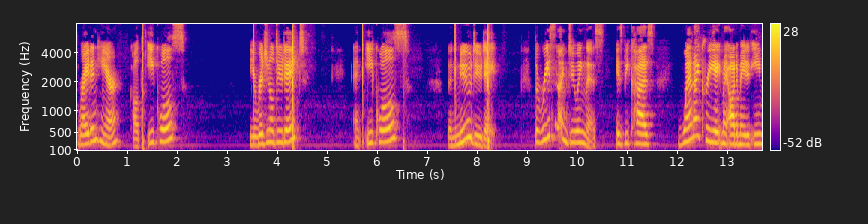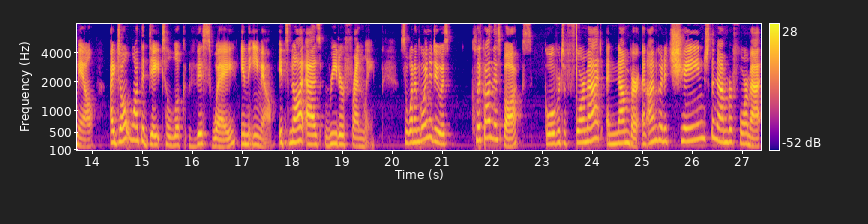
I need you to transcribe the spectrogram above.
right in here called equals the original due date and equals the new due date. The reason I'm doing this is because when I create my automated email, I don't want the date to look this way in the email. It's not as reader friendly. So what I'm going to do is click on this box, go over to format and number, and I'm going to change the number format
